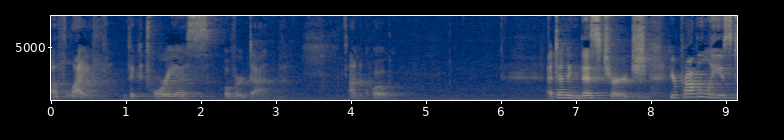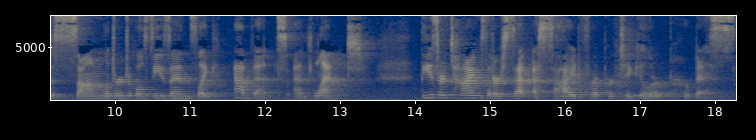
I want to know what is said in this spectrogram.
of life victorious over death. Unquote. Attending this church, you're probably used to some liturgical seasons like Advent and Lent. These are times that are set aside for a particular purpose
